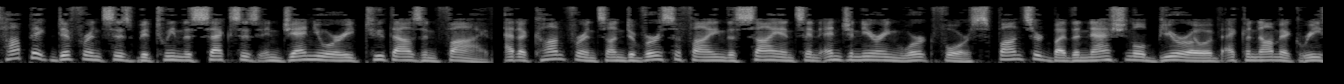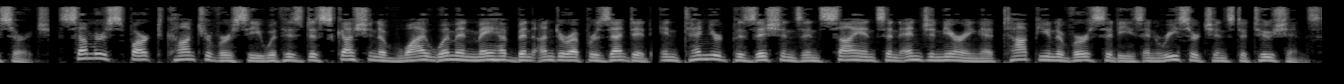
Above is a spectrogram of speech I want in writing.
Topic differences between the sexes In January 2005, at a conference on diversifying the science and engineering workforce sponsored by the National Bureau of Economic Research, Summers sparked controversy with his discussion of why women may have been underrepresented in tenured positions in science and engineering at top universities and research institutions.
